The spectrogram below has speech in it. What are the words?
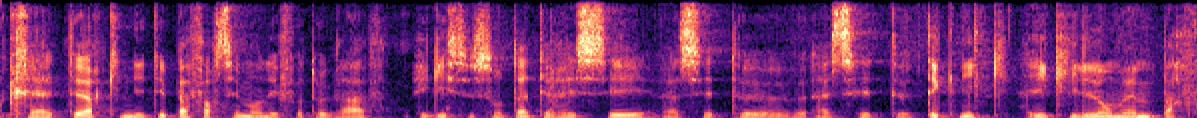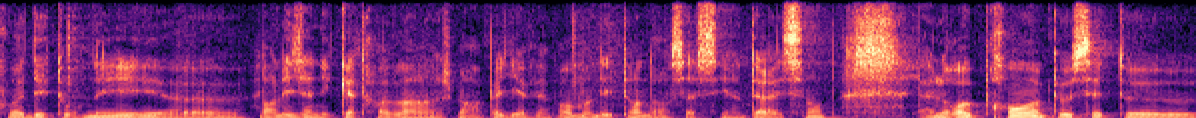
créateurs qui n'étaient pas forcément des photographes et qui se sont intéressés à cette, euh, à cette technique et qui l'ont même parfois détournée euh, dans les années 80. Je me rappelle, il y avait vraiment des tendances assez intéressantes. Elle reprend un peu cette, euh,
